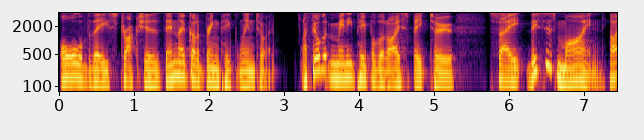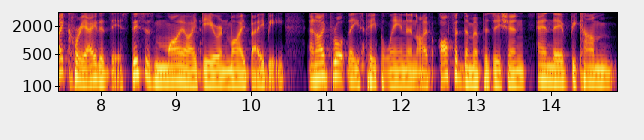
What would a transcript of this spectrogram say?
all of these structures. Then they've got to bring people into it. I feel that many people that I speak to say, This is mine. I created this. This is my idea and my baby. And I've brought these people in and I've offered them a position and they've become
